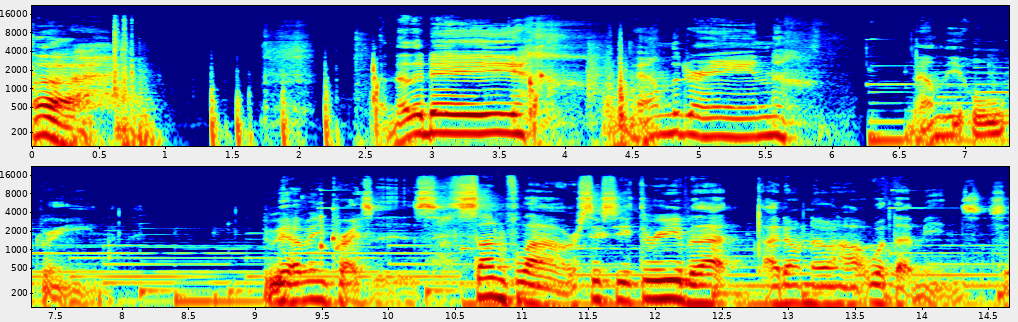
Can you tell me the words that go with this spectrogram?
Ugh. Another day down the drain. Down the old drain. Do we have any prices? Sunflower 63, but that I don't know how what that means. So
